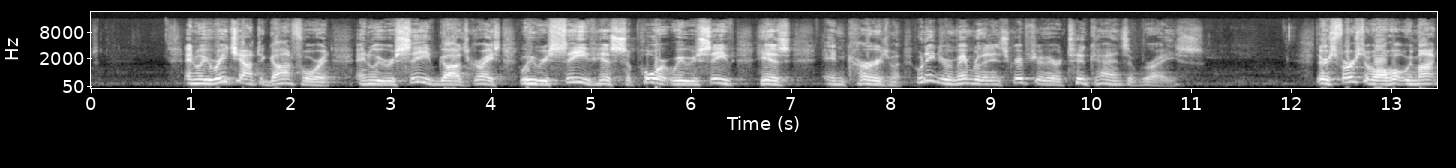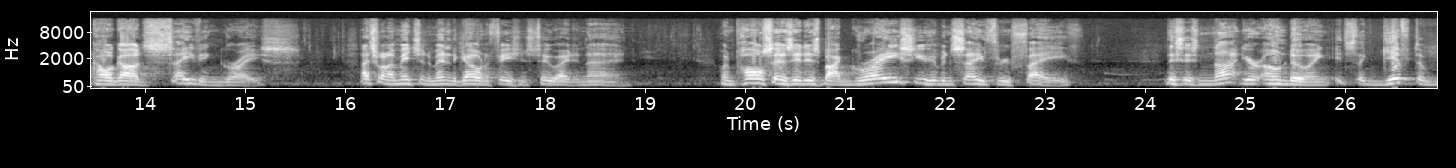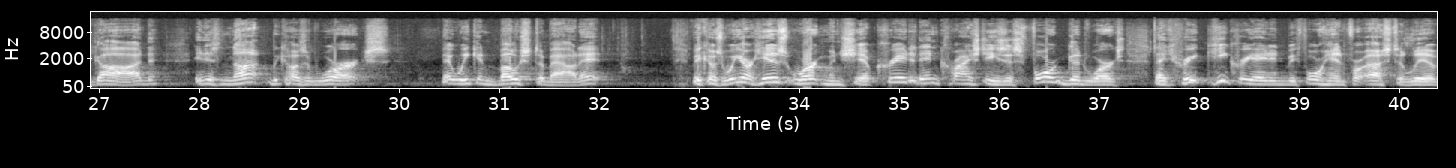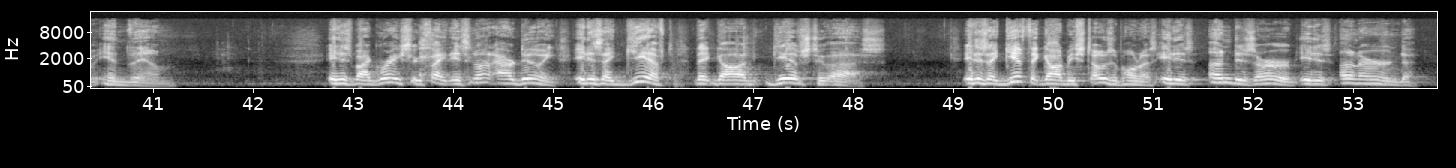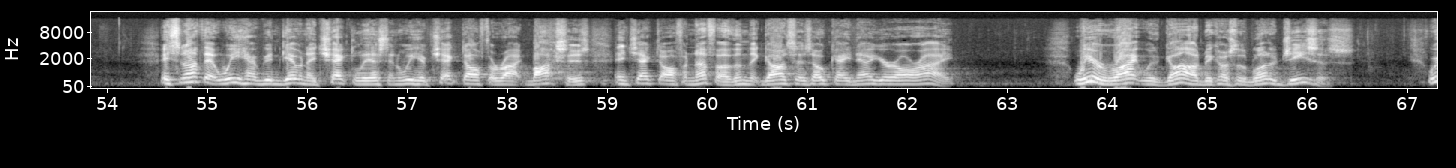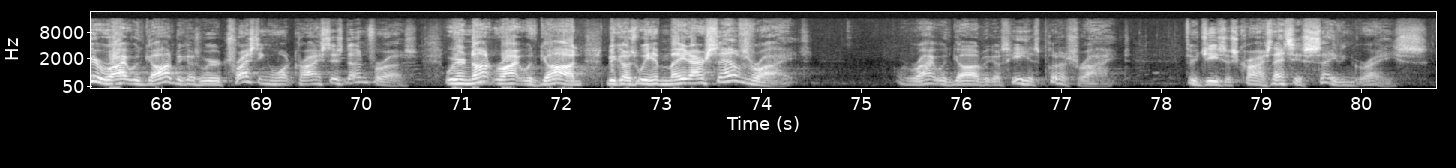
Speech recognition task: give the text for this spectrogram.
And we reach out to God for it, and we receive God's grace. We receive His support. We receive His encouragement. We need to remember that in Scripture there are two kinds of grace. There's, first of all, what we might call God's saving grace. That's what I mentioned a minute ago in Ephesians 2 8 and 9. When Paul says, It is by grace you have been saved through faith. This is not your own doing, it's the gift of God. It is not because of works that we can boast about it because we are his workmanship created in Christ Jesus for good works that he created beforehand for us to live in them. It is by grace through faith. It's not our doing. It is a gift that God gives to us. It is a gift that God bestows upon us. It is undeserved. It is unearned. It's not that we have been given a checklist and we have checked off the right boxes and checked off enough of them that God says, okay, now you're all right. We are right with God because of the blood of Jesus. We are right with God because we are trusting in what Christ has done for us. We are not right with God because we have made ourselves right. We're right with God because He has put us right through Jesus Christ. That's His saving grace.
